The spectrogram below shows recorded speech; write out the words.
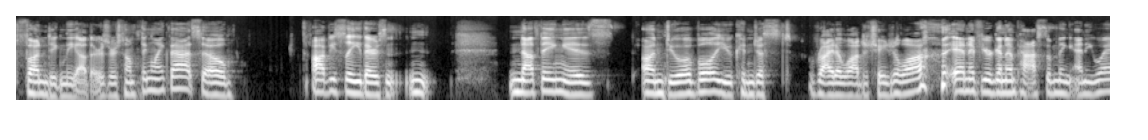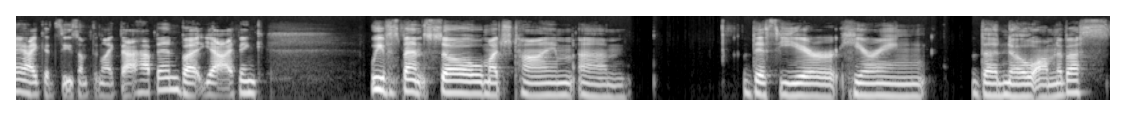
funding the others or something like that so obviously there's nothing is undoable you can just write a law to change a law and if you're going to pass something anyway i could see something like that happen but yeah i think we've spent so much time um, this year hearing the no omnibus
